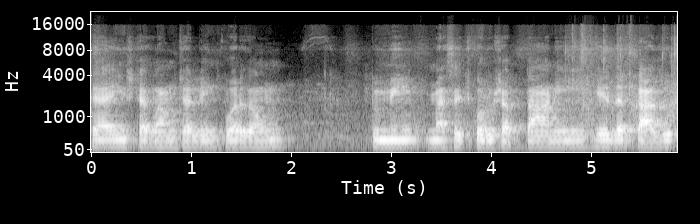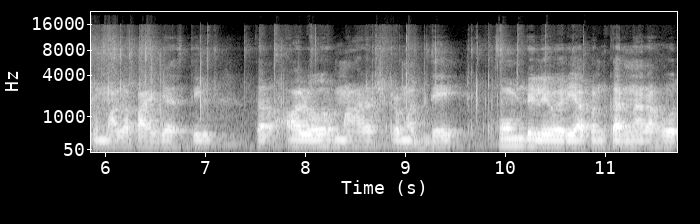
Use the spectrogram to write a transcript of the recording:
त्या इंस्टाग्रामच्या लिंकवर जाऊन तुम्ही मेसेज करू शकता आणि हे जर काजू तुम्हाला पाहिजे असतील तर ऑल ओव्हर महाराष्ट्रमध्ये होम डिलेवरी आपण करणार आहोत.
